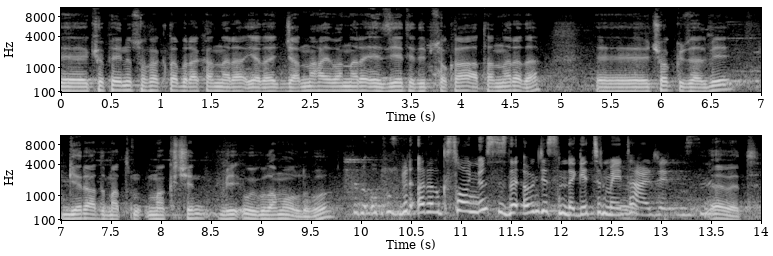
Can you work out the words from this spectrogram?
e, köpeğini sokakta bırakanlara ya da canlı hayvanlara eziyet edip sokağa atanlara da e, çok güzel bir geri adım atmak için bir uygulama oldu bu. Tabii 31 Aralık son gün siz de öncesinde getirmeyi tercih etmişsiniz. Evet,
